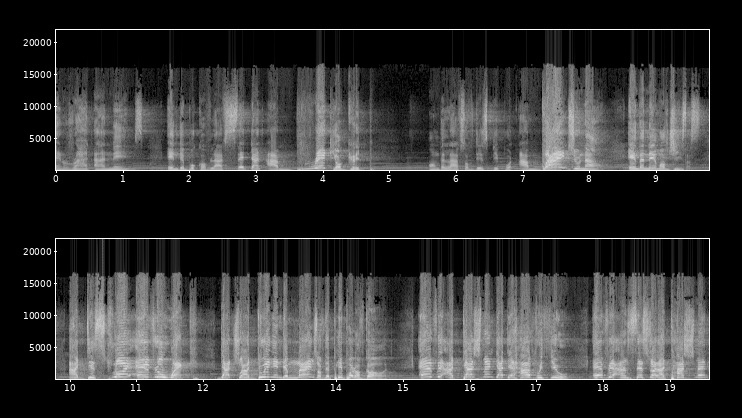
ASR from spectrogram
and write our names in the book of life. Satan, I break your grip on the lives of these people. I bind you now in the name of Jesus. I destroy every work that you are doing in the minds of the people of God. Every attachment that they have with you, every ancestral attachment,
